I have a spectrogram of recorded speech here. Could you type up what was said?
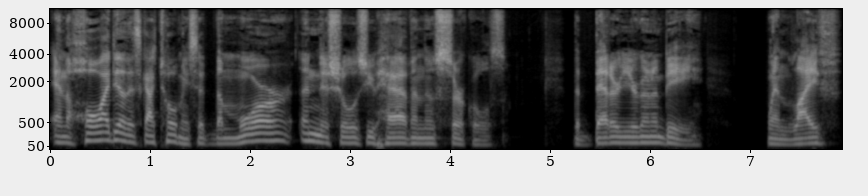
And the whole idea this guy told me, he said, the more initials you have in those circles, the better you're going to be when life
